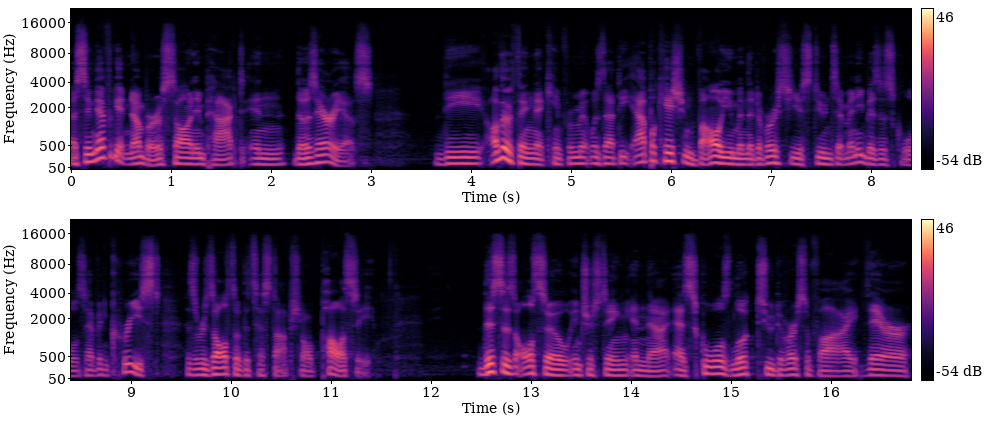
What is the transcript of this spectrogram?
a significant number saw an impact in those areas. The other thing that came from it was that the application volume and the diversity of students at many business schools have increased as a result of the test optional policy. This is also interesting in that as schools look to diversify their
